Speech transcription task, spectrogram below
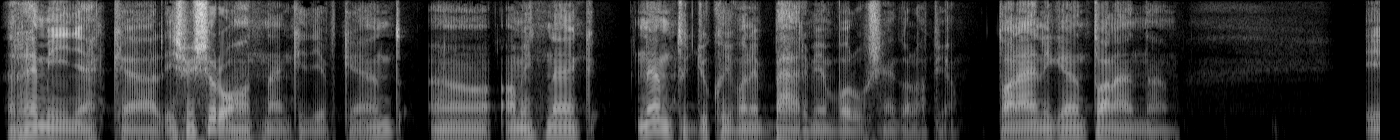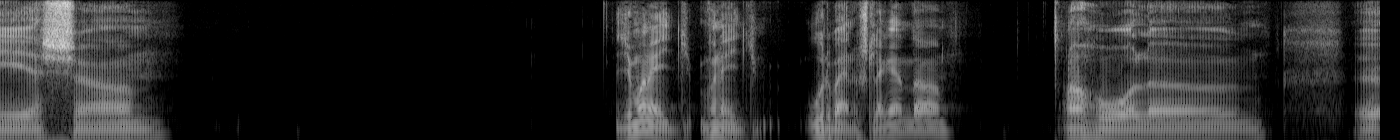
reményekkel, és még sorolhatnánk egyébként, uh, amiknek nem tudjuk, hogy van-e bármilyen valóság alapja. Talán igen, talán nem. És um, ugye van egy, van egy urbánus legenda, ahol ö, ö,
